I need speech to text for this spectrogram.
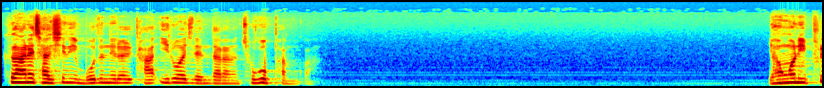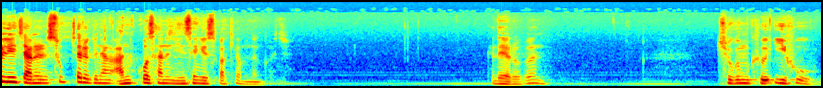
그 안에 자신이 모든 일을 다 이루어야 된다는 조급함과 영원히 풀리지 않을 숙제를 그냥 안고 사는 인생일 수밖에 없는 거죠. 근데 여러분, 죽음 그 이후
